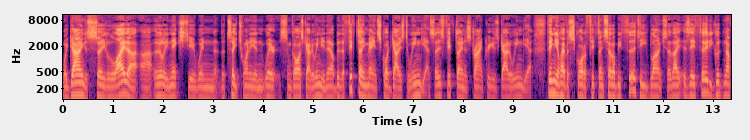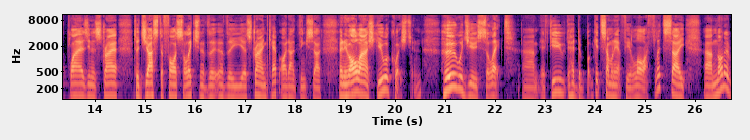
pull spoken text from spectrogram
We're going to see later, uh, early next year, when the T20 and where some guys go to India. Now, it'll be the 15 man squad goes to India. So there's 15 Australian cricketers go to India. Then you'll have a squad of 15. So there'll be 30 blokes. So they, is there 30 good enough players in Australia to justify selection of the of the Australian cap? I don't think so. And if I'll ask you a question, who would you select? Um, if you had to get someone out for your life, let's say um, not a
